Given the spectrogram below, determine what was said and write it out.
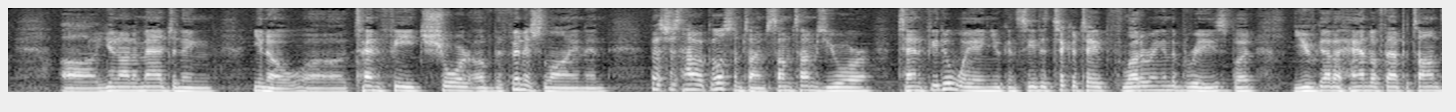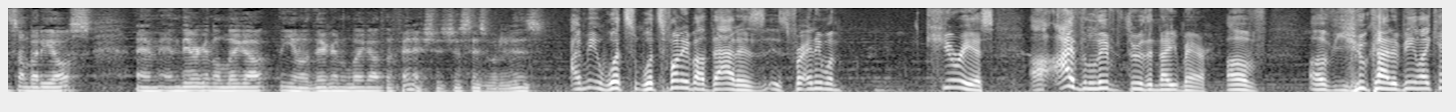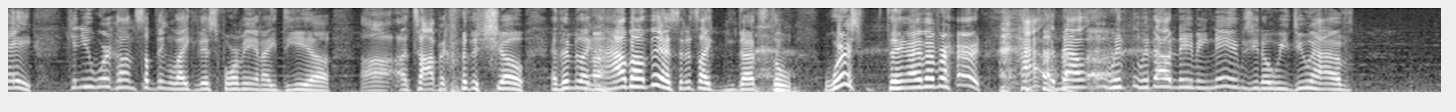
uh, you're not imagining you know, uh, 10 feet short of the finish line. And that's just how it goes sometimes. Sometimes you're 10 feet away and you can see the ticker tape fluttering in the breeze, but you've got to hand off that baton to somebody else. And, and they're gonna leg out, you know, they're gonna leg out the finish. It just is what it is. I mean, what's what's funny about that is is for anyone curious, uh, I've lived through the nightmare of of you kind of being like, "Hey, can you work on something like this for me? An idea, uh, a topic for the show," and then be like, Uh. "How about this?" And it's like, "That's the worst thing I've ever heard." Ha- now, with without naming names, you know, we do have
